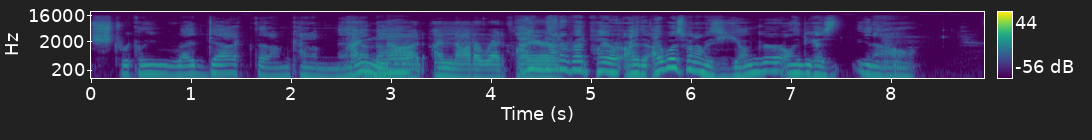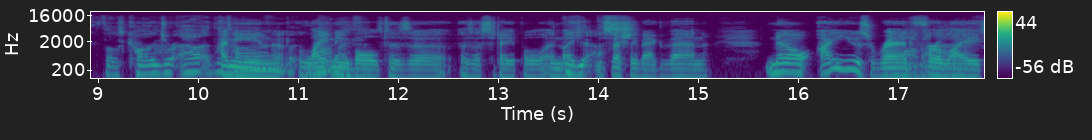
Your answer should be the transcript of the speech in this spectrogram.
strictly red deck that I'm kind of mad I'm about. not I'm not a red player. I'm not a red player either. I was when I was younger, only because you know those cards were out at the I time. mean, lightning bolt is a is a staple, and like Yes. especially back then. No, I use red Love for like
